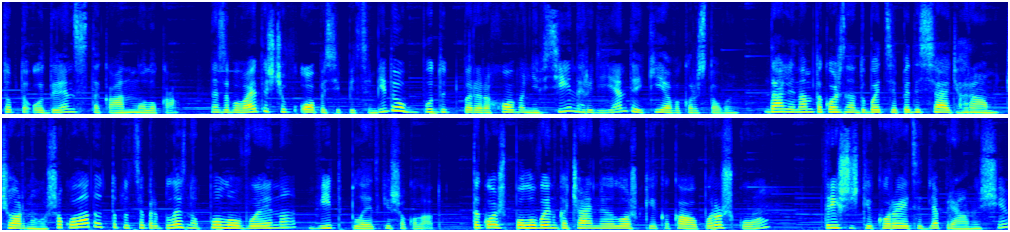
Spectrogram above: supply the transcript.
тобто один стакан молока. Не забувайте, що в описі під цим відео будуть перераховані всі інгредієнти, які я використовую. Далі нам також знадобиться 50 грам чорного шоколаду, тобто це приблизно половина від плитки шоколаду. Також половинка чайної ложки какао-порошку, трішечки кориці для прянощі.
